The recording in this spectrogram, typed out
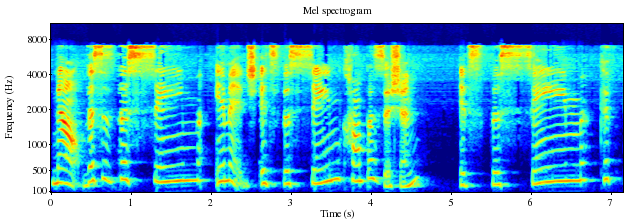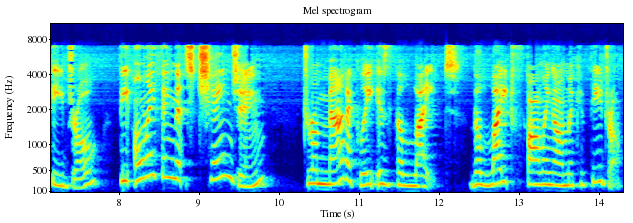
Now, this is the same image. It's the same composition. It's the same cathedral. The only thing that's changing dramatically is the light, the light falling on the cathedral.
